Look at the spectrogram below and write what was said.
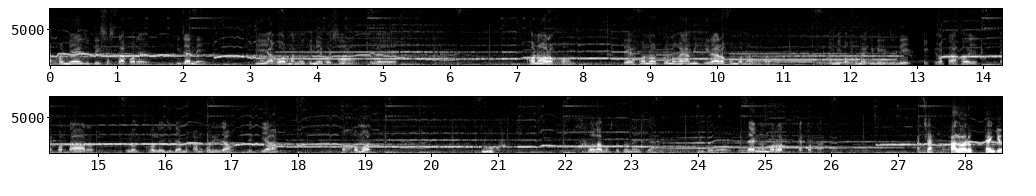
অসমীয়াই যদি চেষ্টা কৰে কিজানি যি আগৰ মানুহখিনিয়ে কৈছিল বোলে সোণৰ অসম। সেই সোণৰটো নহয় আমি হীৰাৰ অসম বনাব পাৰোঁ। আমি অসমীয়াখিনি যদি একতা হৈ একতাৰ লক্ষ্য লৈ যদি আমি কাম কৰি যাওঁ তেতিয়া অসমত দুখ বোলা বস্তুটো নাইকিয়া হৈ যাব কিন্তু এক নম্বৰত একতা। আচ্ছা ভাল বাৰু। থেংক ইউ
